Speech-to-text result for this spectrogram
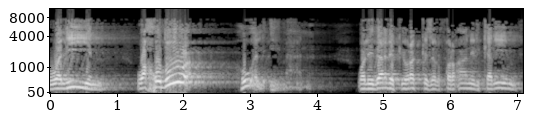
ولين وخضوع هو الإيمان. ولذلك يركز القرآن الكريم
